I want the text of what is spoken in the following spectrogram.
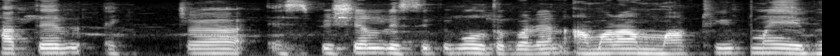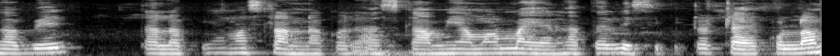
হাতের একটা স্পেশাল রেসিপি বলতে পারেন। আমার আম্মা ঠিক মা এভাবে তেলাপিয়া মাছ রান্না করে। আজকে আমি আমার মায়ের হাতের রেসিপিটা ট্রাই করলাম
